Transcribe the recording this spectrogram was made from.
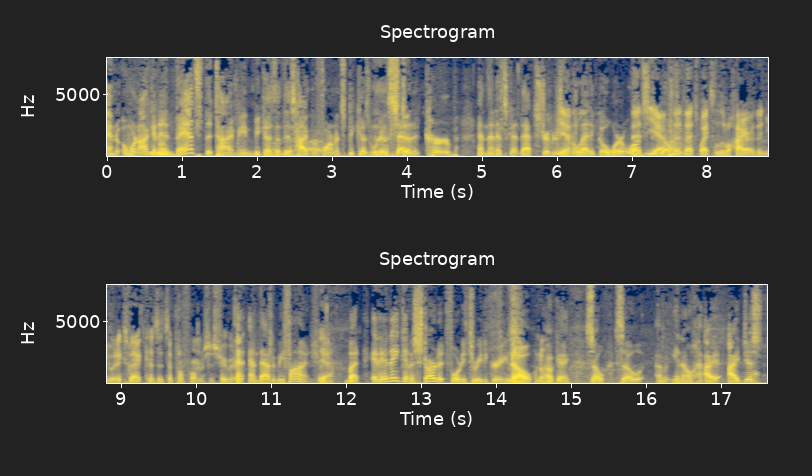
And we're not going to mm-hmm. advance the timing because of this high performance because we're going to set still- it at curb, and then it's going that distributor's Yeah. going to let it go where it That, wants yeah, to go. that- that's why it's a little higher than you would expect because it's a performance distributor. and, and that would be fine. Yeah. But and it ain't going to start at 43 degrees. No. No. Okay. So so um, you know I I just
